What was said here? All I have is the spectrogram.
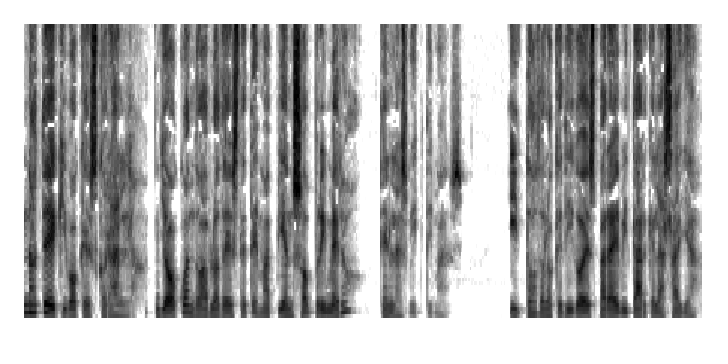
No te equivoques, Coral. Yo cuando hablo de este tema pienso primero en las víctimas. Y todo lo que digo es para evitar que las haya.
